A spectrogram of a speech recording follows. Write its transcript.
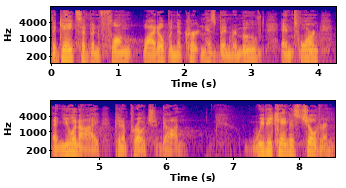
The gates have been flung wide open. The curtain has been removed and torn and you and I can approach God. We became his children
